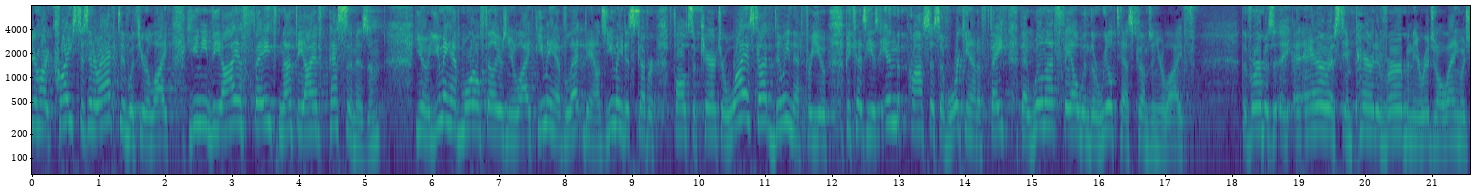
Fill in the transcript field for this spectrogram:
Dear heart, Christ is interactive with your life. You need the eye of faith, not the eye of pessimism. You know, you may have moral failures in your life. You may have letdowns. You may discover faults of character. Why is God doing that for you? Because He is in the process of working out a faith that will not fail when the real test comes in your life. The verb is an aorist imperative verb in the original language.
